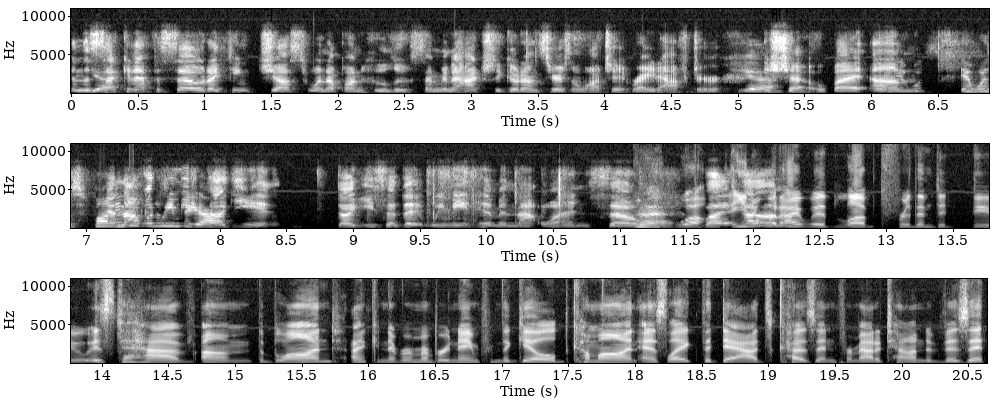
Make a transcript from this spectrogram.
And the Yeah. second episode, I think, just went up on Hulu, so I'm going to actually go downstairs and watch it right after Yeah. the show. But um, it, was, it was funny. and that one we meet Dougie in. Dougie said that we meet him in that one. So Well, But, you know what um, I would love for them to do is to have um, the blonde, I can never remember her name from the guild, come on as like the dad's cousin from out of town to visit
